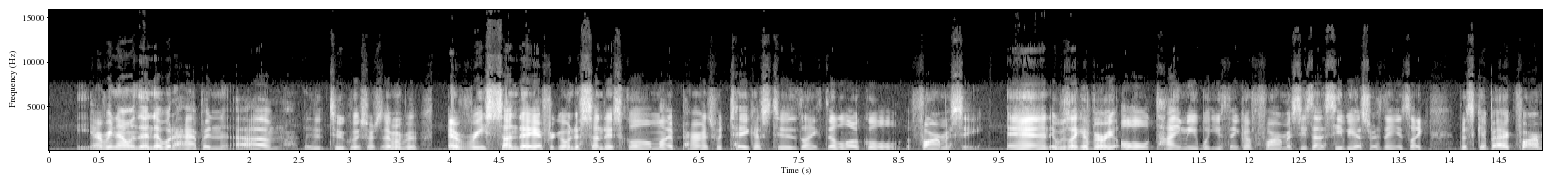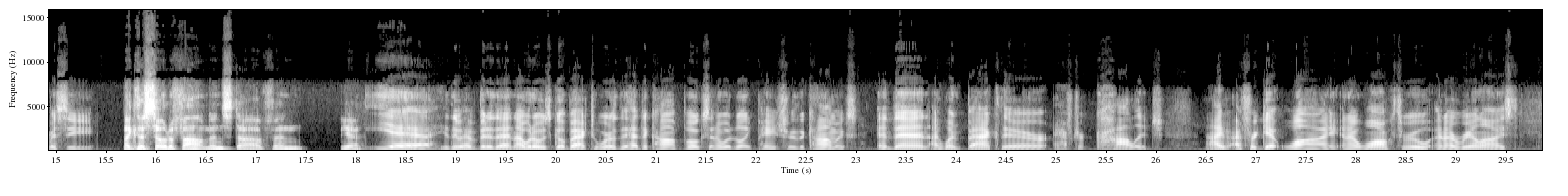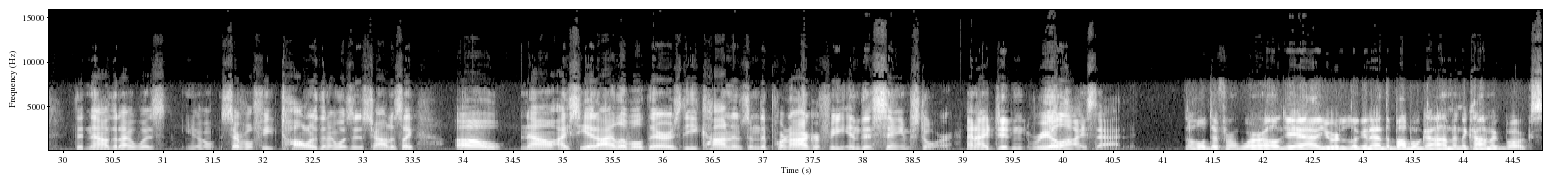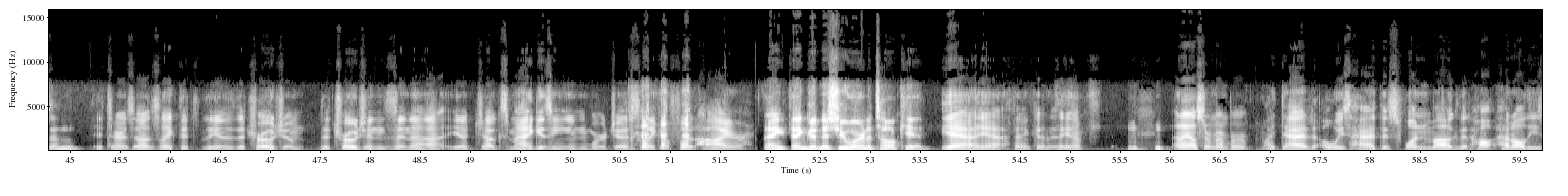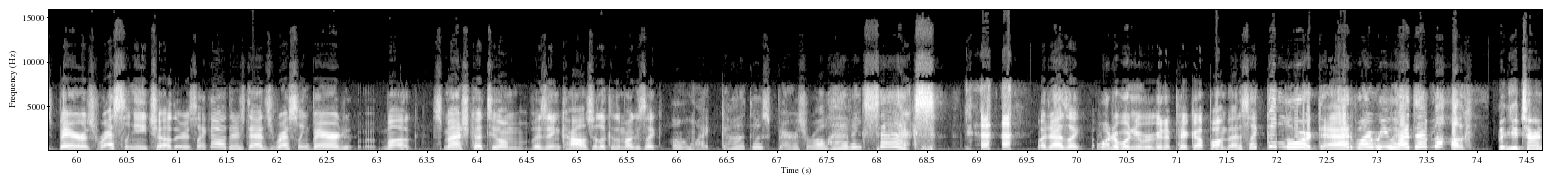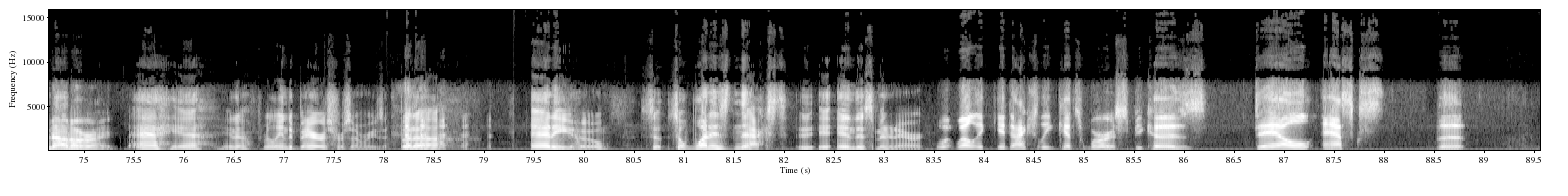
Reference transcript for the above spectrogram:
every now and then that would happen. Um, two quick stories. I remember every Sunday after going to Sunday school, my parents would take us to like the local pharmacy. And it was like a very old timey what you think of pharmacy. It's not a CVS or anything. It's like the Skip Back Pharmacy. Like the soda fountain and stuff and yeah. Yeah, they would have a bit of that, and I would always go back to where they had the comic books, and I would like page through the comics, and then I went back there after college. I, I forget why, and I walked through, and I realized that now that I was, you know, several feet taller than I was as a child, it's like, oh, now I see at eye level there's the condoms and the pornography in this same store, and I didn't realize that. The whole different world. Yeah, you were looking at the bubble gum and the comic books and It turns out it's like the you know the Trojan the Trojans in uh you know Jugs magazine were just like a foot higher. thank thank goodness you weren't a tall kid. Yeah, yeah. Thank goodness. Yeah. and I also remember my dad always had this one mug that ha- had all these bears wrestling each other. It's like, oh, there's dad's wrestling bear mug. Smash cut to him visiting college. I look at the mug. It's like, oh my god, those bears are all having sex. my dad's like, I wonder when you were going to pick up on that. It's like, good lord, dad, why were you had that mug? But you turned out all right. Eh, yeah, you know, really into bears for some reason. But uh, anywho, so so what is next in, in this minute, Eric? Well, it, it actually gets worse because Dale asks the,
